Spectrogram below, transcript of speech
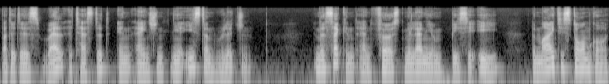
but it is well attested in ancient Near Eastern religion. In the second and first millennium BCE, the mighty storm god,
